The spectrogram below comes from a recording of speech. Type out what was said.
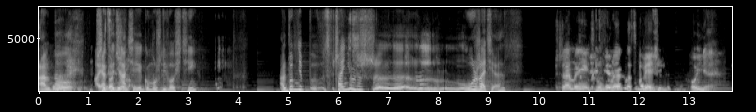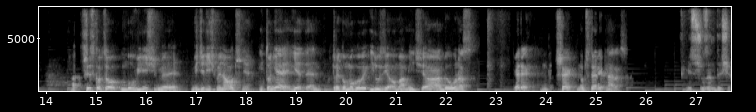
albo A ja go przeceniacie trzymam. jego możliwości, albo mnie zwyczajnie lż, łżecie. Nic, mówimy jak na spowiedzi. Oj nie. A wszystko, co mówiliśmy, widzieliśmy naocznie. I to nie jeden, którego mogły iluzje omamić, a było nas czterech, trzech, no czterech naraz. Mistrzu Zendysie,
